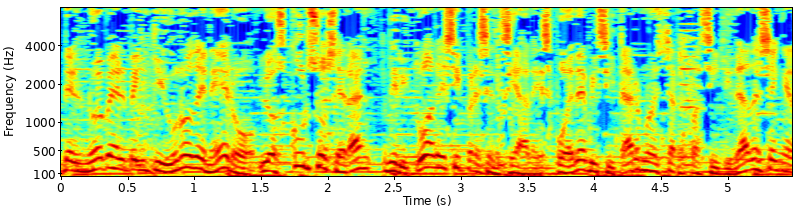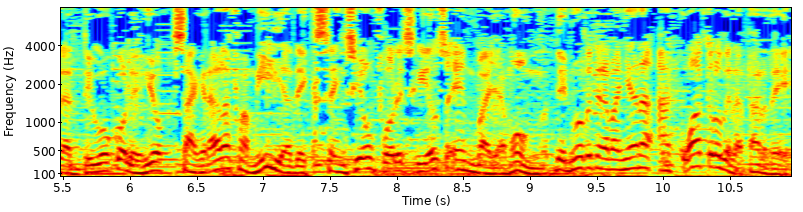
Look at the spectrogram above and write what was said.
del 9 al 21 de enero. Los cursos serán virtuales y presenciales. Puede visitar nuestras facilidades en el antiguo colegio Sagrada Familia de Extensión Forest Hills en Bayamón, de 9 de la mañana a 4 de la tarde.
